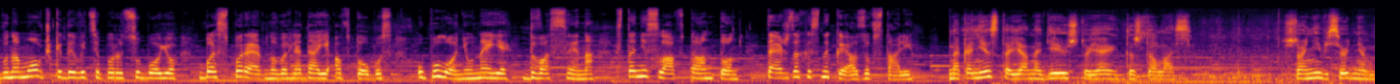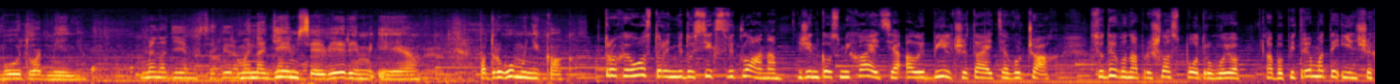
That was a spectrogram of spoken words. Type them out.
Вона мовчки дивиться перед собою. Безперервно виглядає автобус. У полоні у неї два сина Станіслав та Антон, теж захисники Азовсталі. Наконец-то я надеюсь, что я их дождалась, что они сегодня будут в обмене. Ми надіємося, віримо. Мы надеемся и верим, и по-другому никак. Трохи осторонь від усіх Світлана. Жінка усміхається, але біль читається в очах. Сюди вона прийшла з подругою, аби підтримати інших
